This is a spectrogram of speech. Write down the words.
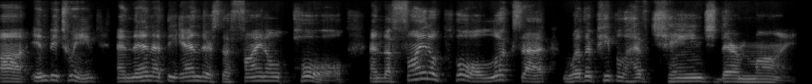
uh, in between. And then at the end, there's the final poll. And the final poll looks at whether people have changed their mind.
